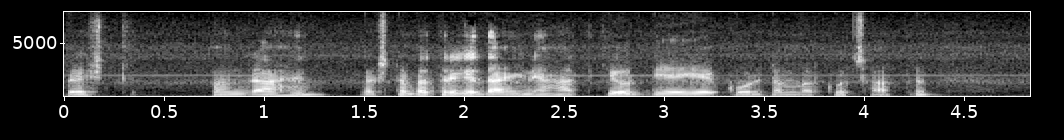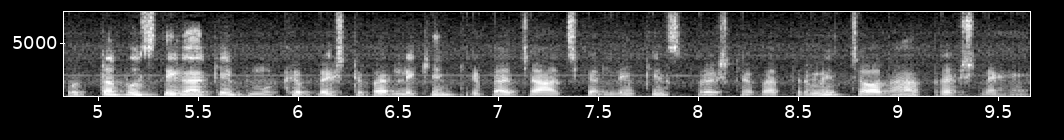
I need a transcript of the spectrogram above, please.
पृष्ठ पंद्रह है। प्रश्न पत्र के दाहिने हाथ की ओर दिए गए कोड नंबर को छात्र उत्तर पुस्तिका के मुख्य पृष्ठ पर लिखें। कृपया जाँच कर लें कि इस प्रश्न पत्र में चौदह प्रश्न हैं।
